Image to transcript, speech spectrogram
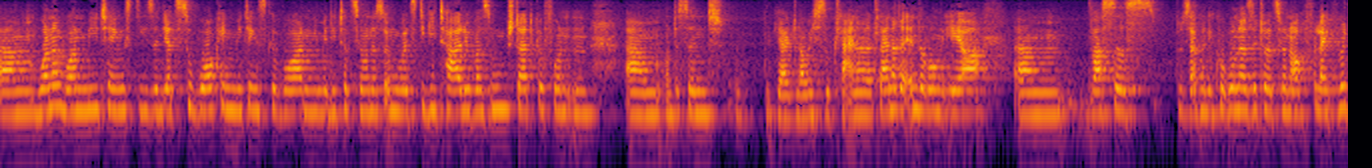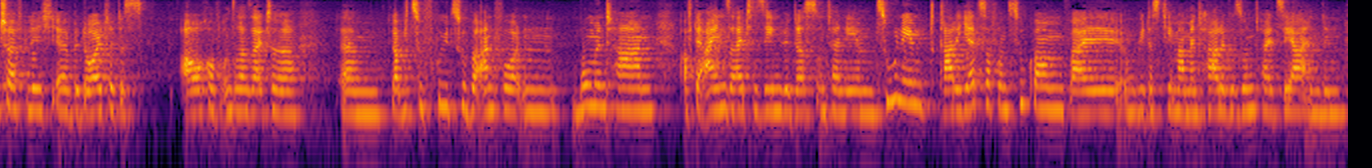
ähm, One-on-One-Meetings, die sind jetzt zu Walking-Meetings geworden. Die Meditation ist irgendwo jetzt digital über Zoom stattgefunden. Ähm, und es sind, ja, glaube ich, so kleine, kleinere Änderungen eher. Ähm, was es, sag mal, die Corona-Situation auch vielleicht wirtschaftlich äh, bedeutet, ist auch auf unserer Seite ähm, glaube ich, zu früh zu beantworten. Momentan auf der einen Seite sehen wir, dass Unternehmen zunehmend gerade jetzt auf uns zukommen, weil irgendwie das Thema mentale Gesundheit sehr in den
